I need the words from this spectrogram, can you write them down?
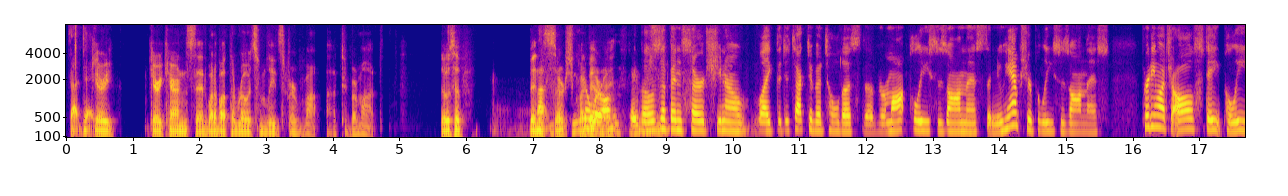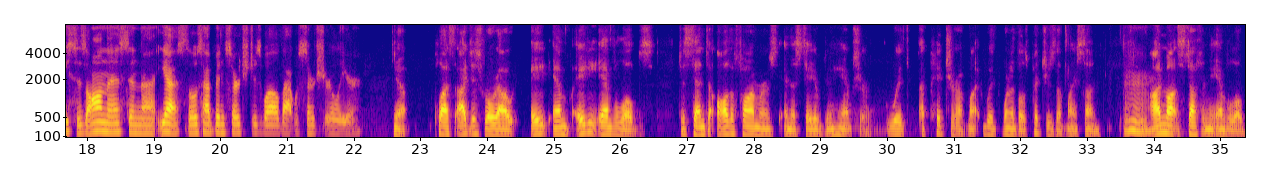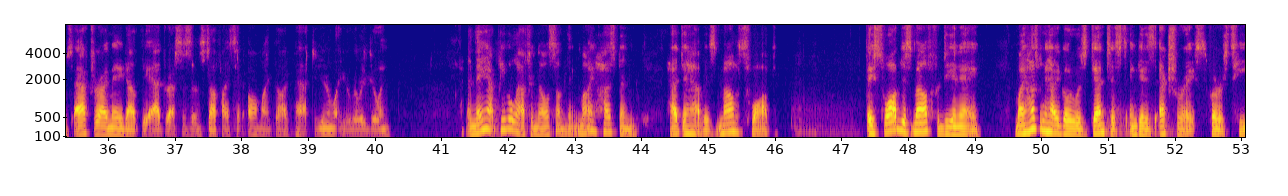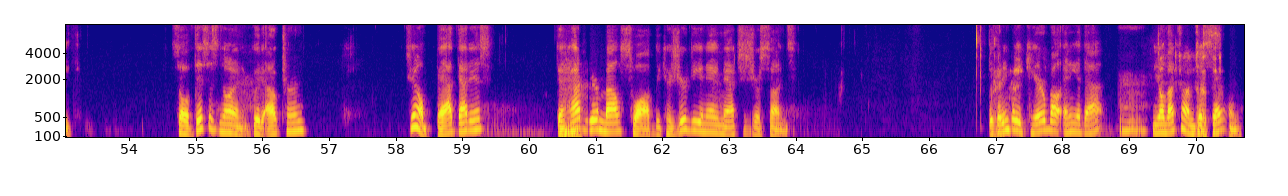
that day Gary Gary Karen said, "What about the roads from Leeds for uh, to Vermont? Those have been Uh, searched quite a bit, where all right? these papers Those have been searched. You know, like the detective had told us, the Vermont police is on this, the New Hampshire police is on this. Pretty much all state police is on this, and that yes, those have been searched as well. That was searched earlier. Yeah. Plus i just wrote out eight em- 80 envelopes to send to all the farmers in the state of new hampshire with a picture of my with one of those pictures of my son Mhm. i'm not stuffing the envelopes. After i made out the addresses and stuff i said oh my god pat do you know what you're really doing? And they have people have to know something. My husband had to have his mouth swabbed. They swabbed his mouth for dna my husband had to go to his dentist and get his x-rays for his teeth. So if this is not a good outturn do you know how bad that is to Mhm. have your mouth swabbed because your dna matches your son's does Right. anybody care about any of that Mhm. you know that's what i'm just That's- saying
